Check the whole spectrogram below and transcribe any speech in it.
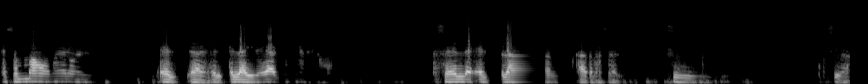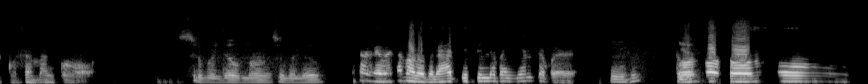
esa es más o menos el, la idea que tenemos. Ese es el, plan a trazar. Sí si las cosas van como... Super dope, man, super dope. cuando tú eres artista independiente, pues todo, todo,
